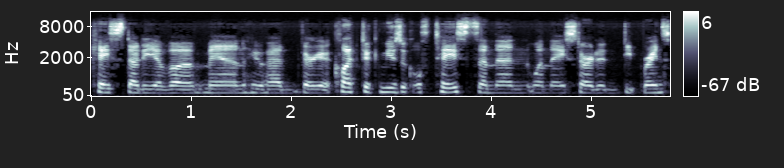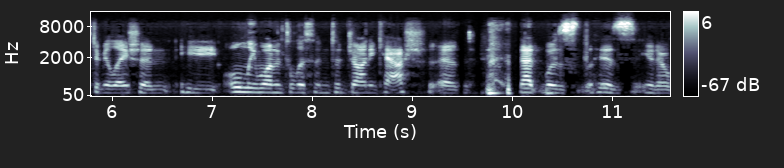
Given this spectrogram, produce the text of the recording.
case study of a man who had very eclectic musical tastes and then when they started deep brain stimulation he only wanted to listen to johnny cash and that was his you know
